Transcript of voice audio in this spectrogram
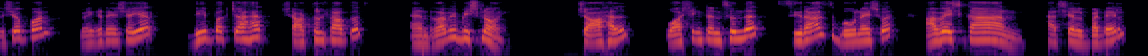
రిషబ్ పంత్ వెంకటేష్ అయ్యర్ దీపక్ చాహర్ షార్థుల్ ఠాకూర్ అండ్ రవి బిష్నోయ్. చాహల్ వాషింగ్టన్ సుందర్ సిరాజ్ భువనేశ్వర్ అవేష్ ఖాన్ హర్షల్ పటేల్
